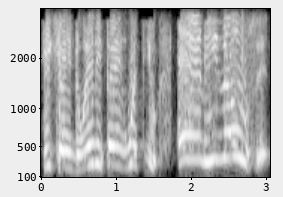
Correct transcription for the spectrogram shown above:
He can't do anything with you, and he knows it.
